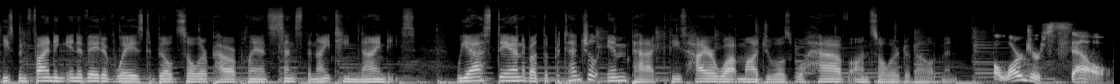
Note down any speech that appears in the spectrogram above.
He's been finding innovative ways to build solar power plants since the 1990s. We asked Dan about the potential impact these higher watt modules will have on solar development. A larger cell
